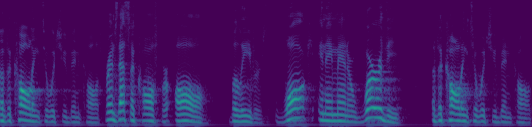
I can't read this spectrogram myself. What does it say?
of the calling to which you've been called. Friends, that's a call for all believers. Walk in a manner worthy of the calling to which you've been called.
